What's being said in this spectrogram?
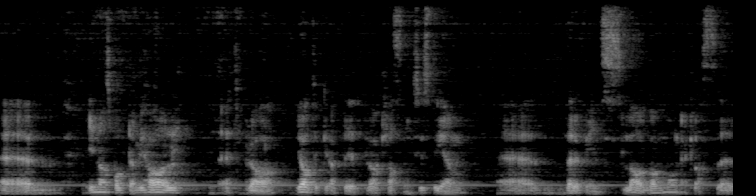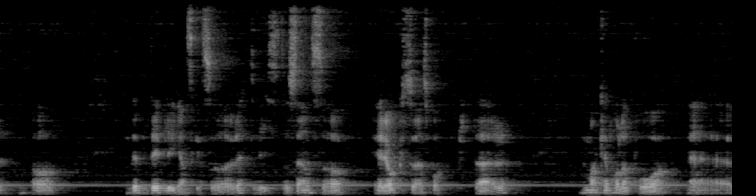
eh, inom sporten, vi har ett bra, jag tycker att det är ett bra klassningssystem där det finns lagom många klasser och det, det blir ganska så rättvist och sen så är det också en sport där man kan hålla på eh,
